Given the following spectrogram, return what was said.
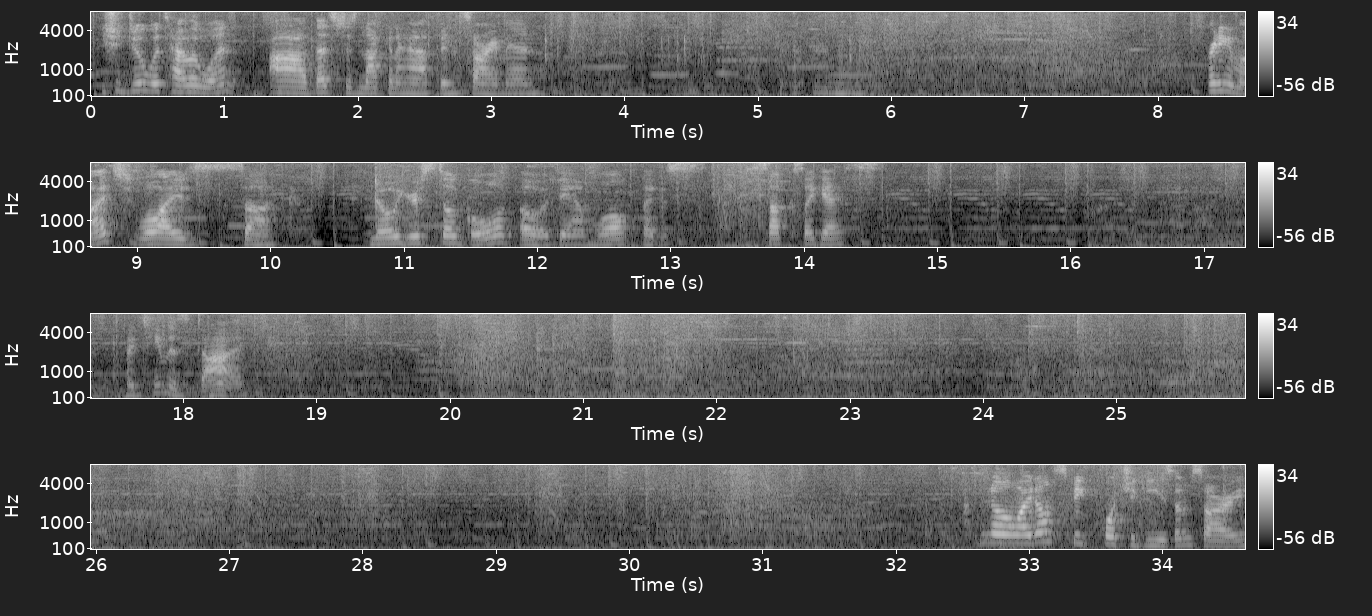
You should do it with Tyler 1? Ah, that's just not gonna happen. Sorry, man. Pretty much. Well, I suck. No, you're still gold? Oh, damn. Well, that just sucks, I guess. My team is die. No, I don't speak Portuguese. I'm sorry.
